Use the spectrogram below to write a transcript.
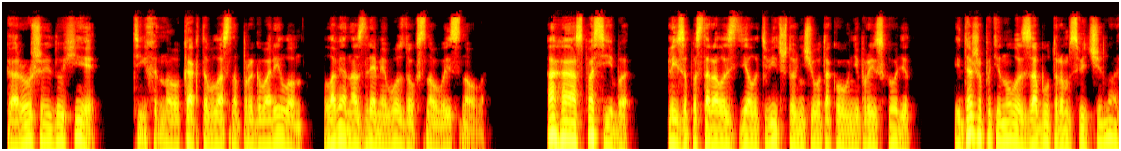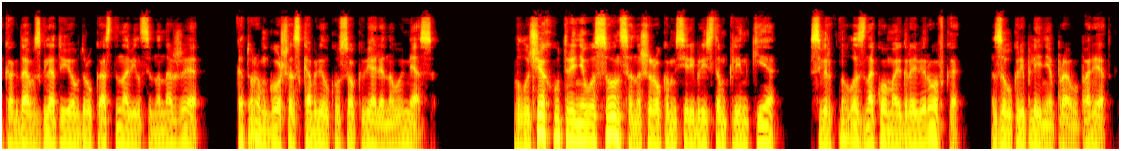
«Хорошие духи», — тихо, но как-то властно проговорил он, ловя ноздрями воздух снова и снова. «Ага, спасибо». Лиза постаралась сделать вид, что ничего такого не происходит, и даже потянулась за бутером с ветчиной, когда взгляд ее вдруг остановился на ноже, которым Гоша скоблил кусок вяленого мяса. В лучах утреннего солнца на широком серебристом клинке сверкнула знакомая гравировка за укрепление правопорядка.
